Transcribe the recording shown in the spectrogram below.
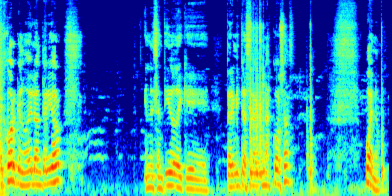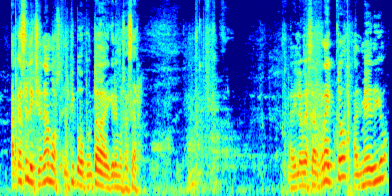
mejor que el modelo anterior en el sentido de que permite hacer algunas cosas. Bueno, acá seleccionamos el tipo de puntada que queremos hacer. Ahí le voy a hacer recto al medio.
